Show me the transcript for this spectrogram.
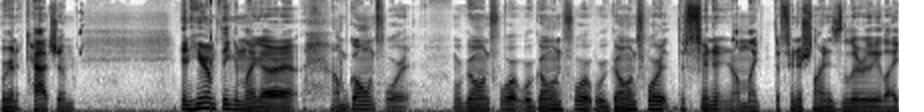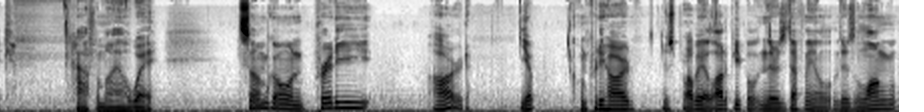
we're going to catch them. And here I'm thinking, like, all right, I'm going for it. We're going for it. We're going for it. We're going for it. The finish, I'm like, the finish line is literally like half a mile away. So I'm going pretty hard. Yep, going pretty hard. There's probably a lot of people, and there's definitely a, there's a long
